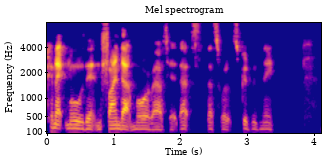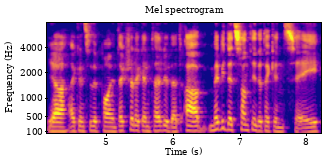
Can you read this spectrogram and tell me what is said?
connect more with it and find out more about it. That's that's what's good with me. Yeah, I can see the point. Actually, I can tell you that uh, maybe that's something that I can say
